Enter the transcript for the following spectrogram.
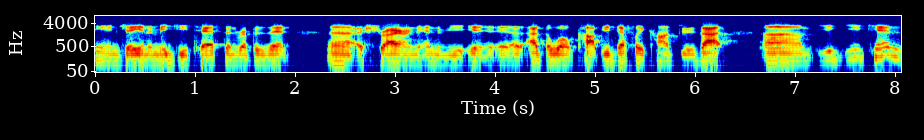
PNG in a mid-year test and represent uh, Australia in the end of year at the World Cup. You definitely can't do that. Um, you, you can.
